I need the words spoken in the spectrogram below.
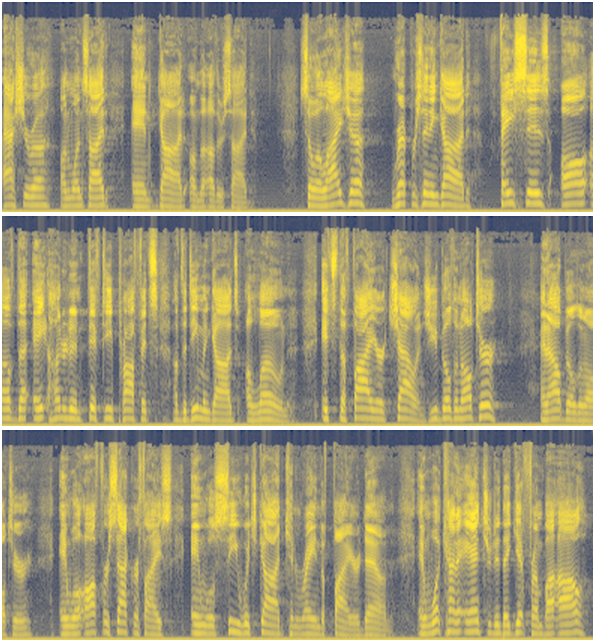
Asherah on one side, and God on the other side. So Elijah, representing God, faces all of the 850 prophets of the demon gods alone. It's the fire challenge. You build an altar, and I'll build an altar, and we'll offer sacrifice, and we'll see which God can rain the fire down. And what kind of answer did they get from Baal?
